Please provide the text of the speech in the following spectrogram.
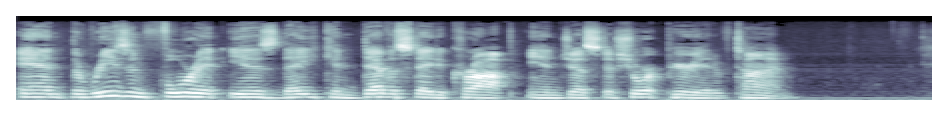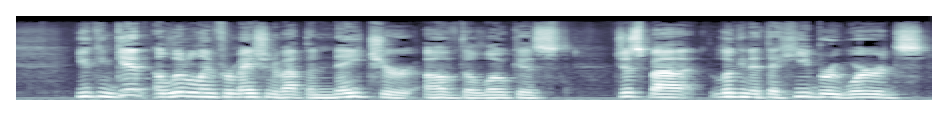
And the reason for it is they can devastate a crop in just a short period of time. You can get a little information about the nature of the locust just by looking at the Hebrew words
